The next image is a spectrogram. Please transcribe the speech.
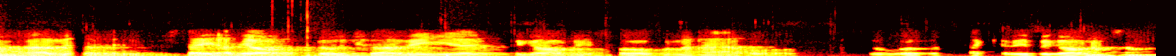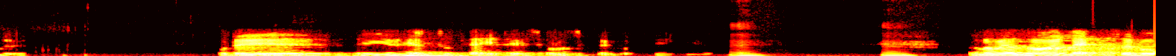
andra säger att ja, då kör vi eh, begravningsfrågorna här och då tackar vi begravningsombud. Och det är ju helt okej, det är så det ska gå till. Mm. Mm. Men om jag tar Lessebo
